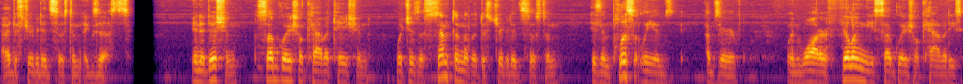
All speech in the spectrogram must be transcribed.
a distributed system exists. In addition, subglacial cavitation, which is a symptom of a distributed system, is implicitly observed when water filling these subglacial cavities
